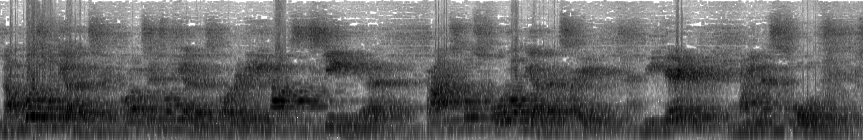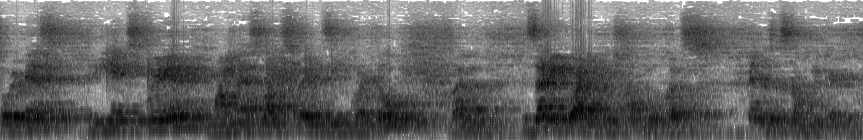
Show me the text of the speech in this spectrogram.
numbers on the other side, constants on the other side. Already we have 16 here. Transpose 4 on the other side. We get minus 4. So it is 3x square minus y square is equal to 12. This is the required equation of locus. Okay, this is completed.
